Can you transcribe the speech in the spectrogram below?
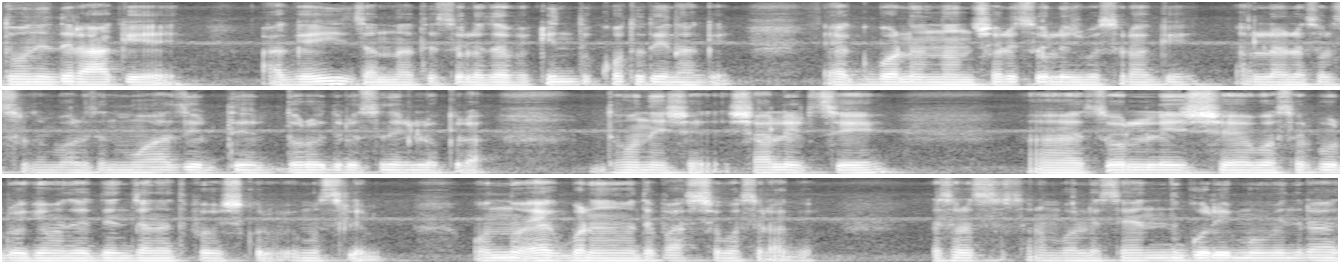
ধনীদের আগে, আগেই জান্নাতে চলে যাবে। কিন্তু কতদিন আগে? এক বর্ণনা অনুসারে চল্লিশ বছর আগে আল্লাহ রাসুল সাল্লাম বলেছেন মুহাজিরদের দরিদ্র শ্রেণির লোকেরা ধনী শালের চেয়ে চল্লিশ বছর পূর্বে কেমন দিন জানাতে প্রবেশ করবে? মুসলিম। অন্য এক বর্ণনার মধ্যে পাঁচশো বছর আগে রাসুলাম বলেছেন, গরিব মুমিনরা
